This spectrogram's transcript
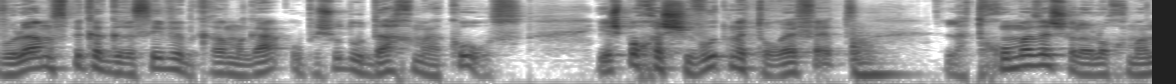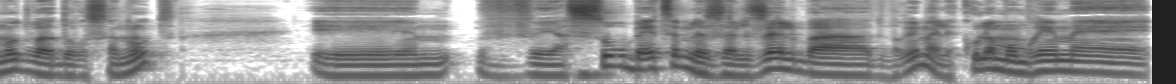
והוא לא היה מספיק אגרסיבי בקרב מגע, הוא פשוט הודח מהקורס. יש פה חשיבות מטורפת לתחום הזה של הלוחמנות והדורסנות, אה, ואסור בעצם לזלזל בדברים האלה. כולם אומרים, אה,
